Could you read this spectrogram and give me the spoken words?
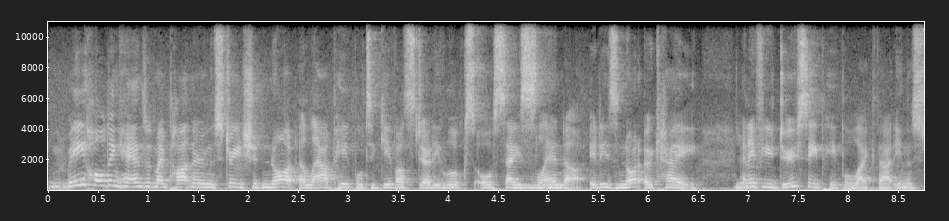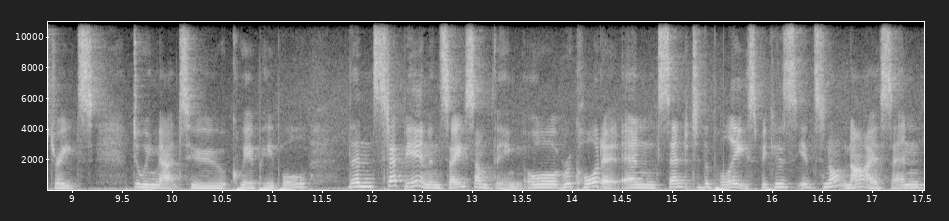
me holding hands with my partner in the street should not allow people to give us dirty looks or say slander. It is not okay. And Mm. If you do see people like that in the streets doing that to queer people, then step in and say something or record it and send it to the police because it's not nice. And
